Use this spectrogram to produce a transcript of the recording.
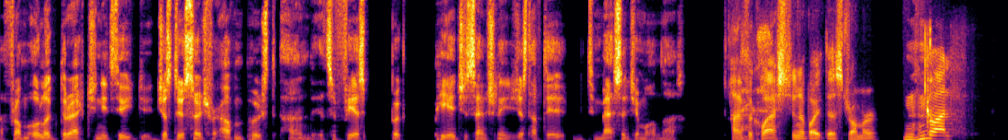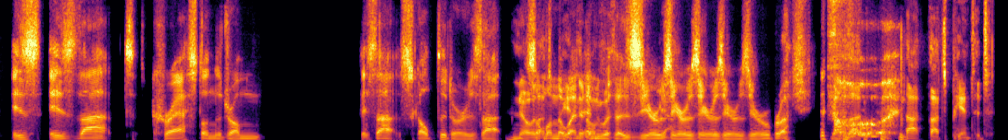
uh, from Oleg direct, you need to just do a search for Avanpost, and it's a Facebook page essentially. You just have to to message him on that. I have a question about this drummer. Go on. Is is that crest on the drum? Is that sculpted or is that No, someone that went painted in on. with a zero Yeah. zero zero zero zero brush? No, that, that that's painted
